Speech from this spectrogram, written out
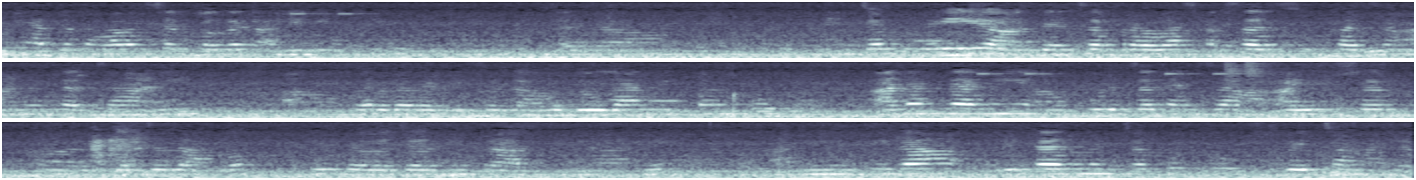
मी आता दहा वर्षात बघत आलेली आहे. तर अं, त्यांचा प्रवास असा सुखाचा आनंदाचा आणि अं, भरभराटीचा जावं दोघांनी पण खूप आनंदाने पुढचं त्यांचं आयुष्य अं, त्यांचं जावं ही देवाच्या मी प्रार्थना आहे. आणि तिला रिटायरमेंटच्या खूप खूप शुभेच्छा माझ्या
